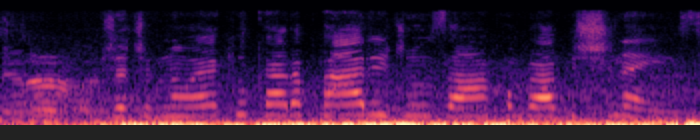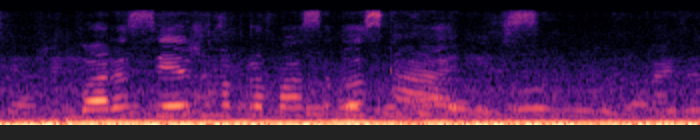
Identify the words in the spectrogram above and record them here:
O objetivo não é que o cara pare de usar com abstinência, embora seja uma proposta dos CARES. Mas a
